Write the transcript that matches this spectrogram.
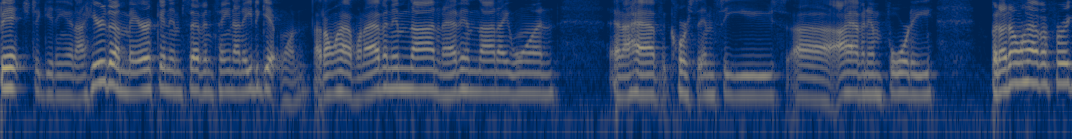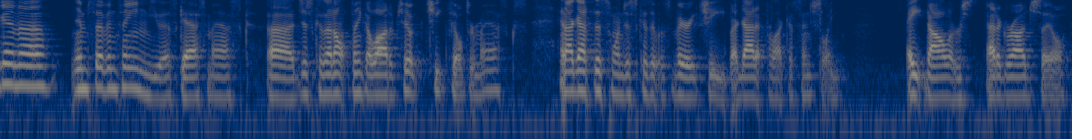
bitch to get in. I hear the American M17. I need to get one. I don't have one. I have an M9 and I have M9A1 and I have, of course, the MCUs. Uh, I have an M40, but I don't have a friggin' uh, M17 US gas mask, uh, just because I don't think a lot of cheek filter masks. And I got this one just because it was very cheap. I got it for like essentially eight dollars at a garage sale,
